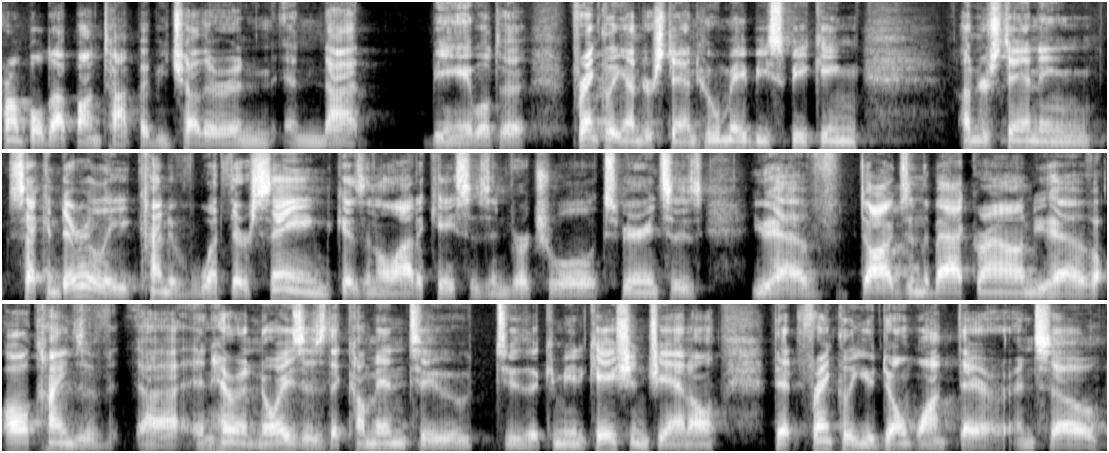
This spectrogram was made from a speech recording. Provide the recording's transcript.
crumpled up on top of each other and, and not being able to, frankly, understand who may be speaking. understanding secondarily kind of what they're saying because in a lot of cases in virtual experiences you have dogs in the background you have all kinds of uh, inherent noises that come into to the communication channel that frankly you don't want there and so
